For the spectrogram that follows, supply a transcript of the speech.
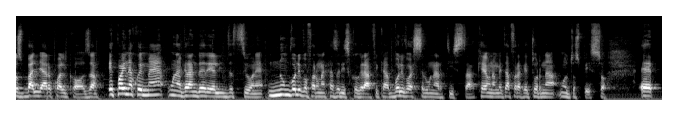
sbagliare qualcosa. E poi nacque in me una grande realizzazione. Non volevo fare una casa discografica, volevo essere un artista, che è una metafora che torna molto spesso. Eh,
